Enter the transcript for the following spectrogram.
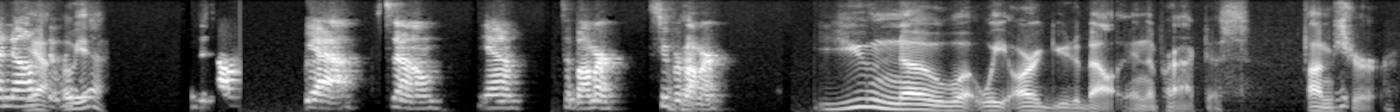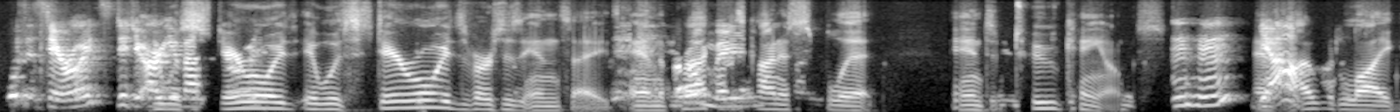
enough Yeah. that Oh yeah. yeah. So yeah, it's a bummer. Super Okay. bummer. You know what we argued about in the practice, I'm sure. Was it steroids? Did you argue about steroids. It was steroids versus NSAIDs, and the Oh, practice kind of split into two camps. Mm-hmm. Yeah. I would like.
